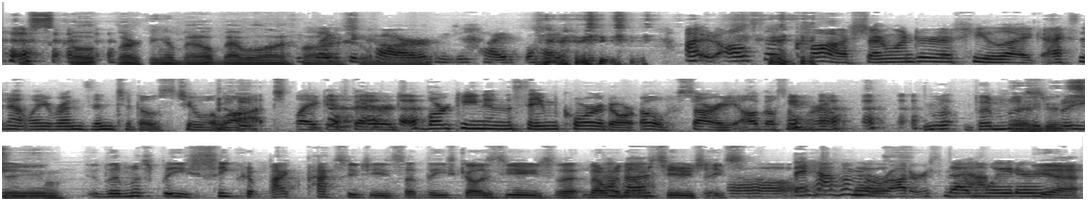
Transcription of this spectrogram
just skulk, lurking about Babylon He's 5 like the car. He just hides behind. I also Kosh. I wonder if he like accidentally runs into those two a lot. Like if they're lurking in the same corridor. Oh, sorry, I'll go somewhere else. Well, There must he didn't be see. there must be secret back passages that these guys use that no one Uh-huh. else uses. Oh, They have a Marauders dumb map. waiters. Yeah.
